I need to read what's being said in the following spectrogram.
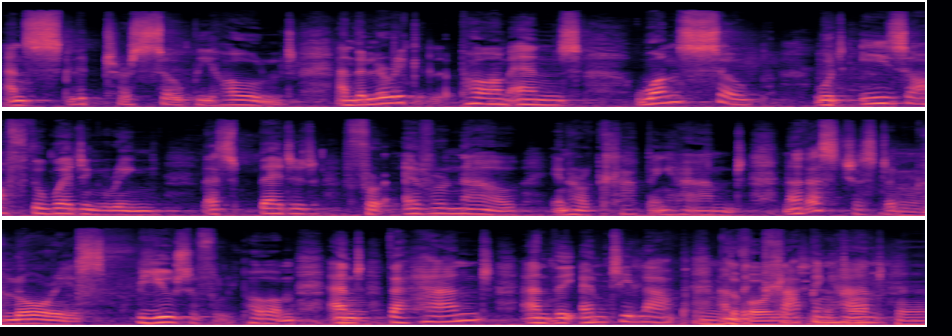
and slipped her soapy hold. And the lyric poem ends One soap would ease off the wedding ring that's bedded forever now in her clapping hand. Now that's just a mm. glorious, beautiful poem. And the hand and the empty lap mm, and the the, void, clapping hand, yeah.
